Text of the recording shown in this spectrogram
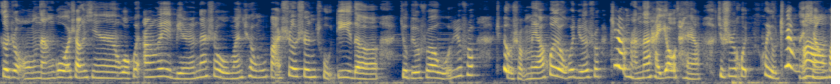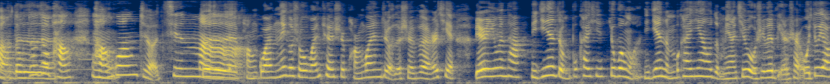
各种难过伤心，我会安慰别人，但是我完全无法设身处地的，就比如说，我就说这有什么呀？或者我会觉得说这样男的还要他呀？就是会会有这样的想法，对对对，就旁旁观者清嘛，对对对，旁观，那个时候完全是旁观者的身份，而且别人一问他你今天怎么不开心，就问我你今天怎么不开心啊？或怎么样？其实我是因为别的事儿，我就要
